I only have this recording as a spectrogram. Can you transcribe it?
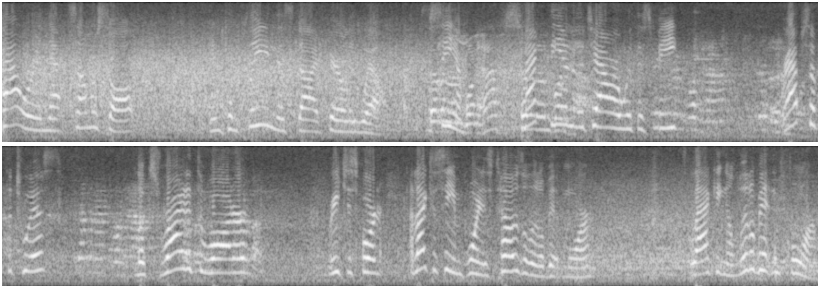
power in that somersault and completing this dive fairly well. See him smack the end of the tower with his feet, wraps up the twist, looks right at the water, reaches forward. I'd like to see him point his toes a little bit more. It's lacking a little bit in form.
